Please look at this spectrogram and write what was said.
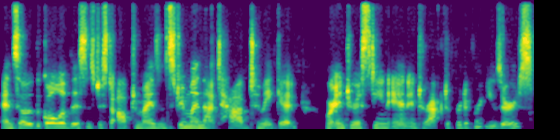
And so the goal of this is just to optimize and streamline that tab to make it more interesting and interactive for different users.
